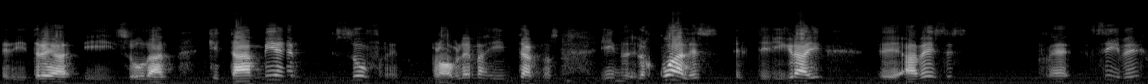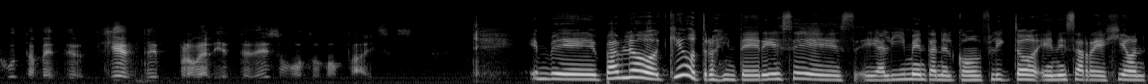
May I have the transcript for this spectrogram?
Eritrea y Sudán, que también sufren problemas internos y de los cuales el Tigray eh, a veces recibe justamente gente proveniente de esos otros dos países. Eh, Pablo, ¿qué otros intereses eh, alimentan el conflicto en esa región?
